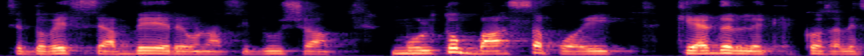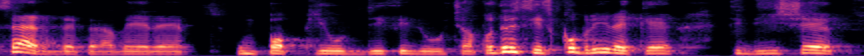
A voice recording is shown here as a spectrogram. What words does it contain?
se dovesse avere una fiducia molto bassa, puoi chiederle che cosa le serve per avere un po' più di fiducia. Potresti scoprire che ti dice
